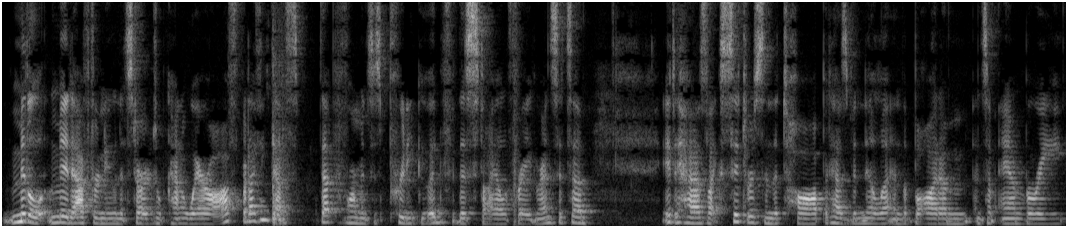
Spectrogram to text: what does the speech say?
middle mid afternoon it started to kind of wear off but i think that's that performance is pretty good for this style of fragrance it's a it has like citrus in the top, it has vanilla in the bottom, and some ambery,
